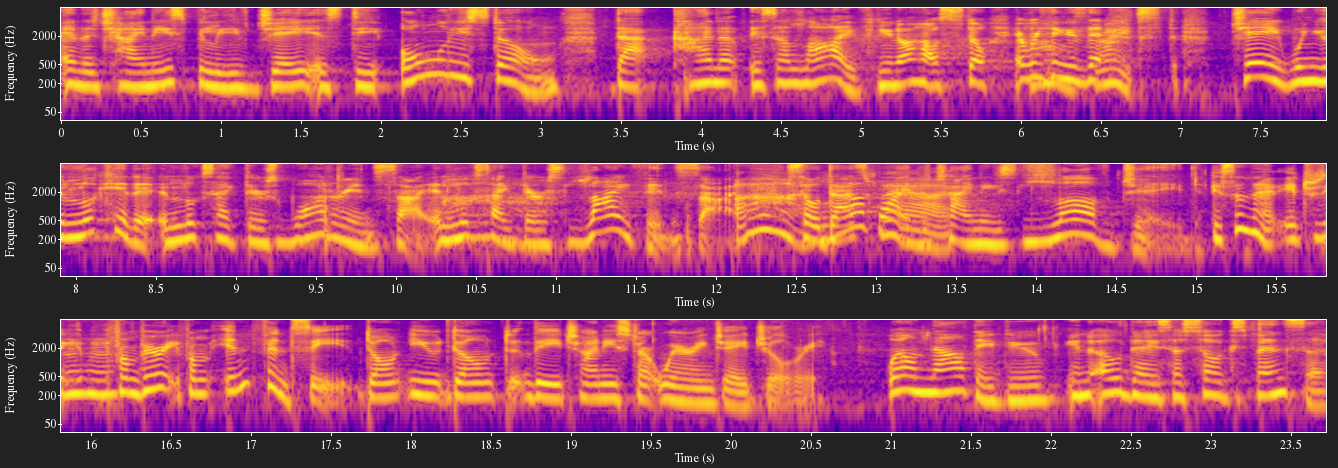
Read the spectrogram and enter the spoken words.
and the chinese believe jade is the only stone that kind of is alive you know how stone everything Oh, is that right. Jade when you look at it it looks like there's water inside it looks like there's life inside Ah, so that's why that. the chinese love jade Isn't that interesting? Mm-hmm. From very from infancy, don't you don't the Chinese start wearing jade jewelry? Well, now they do. In old days, they're so expensive.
